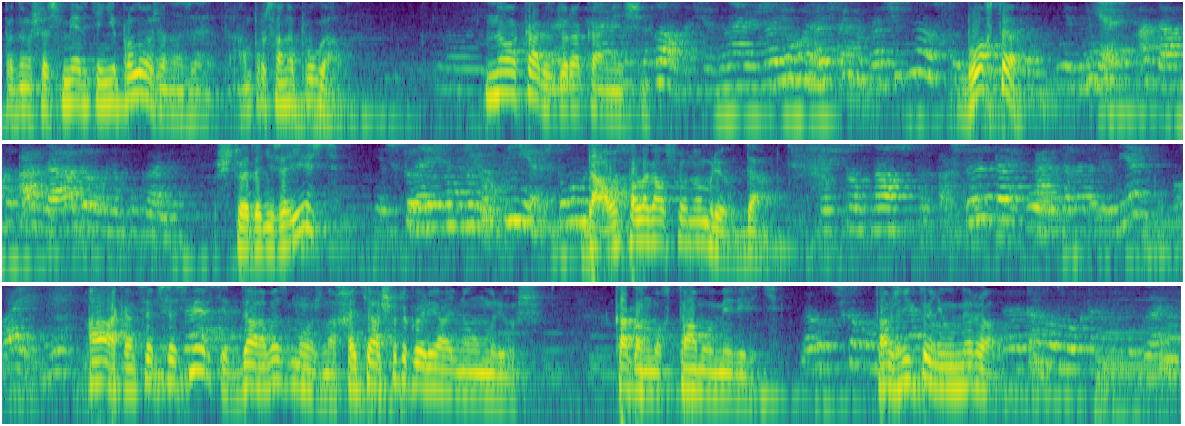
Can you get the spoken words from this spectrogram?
потому что смерти не положено за это, он просто напугал. Ну, а как с дураками еще? Значит, знаешь, значит, что значит, что... Бог-то? Нет, Нет. Адам, который, Адам. которого напугали. Что это нельзя есть? Нет, что, что смерть, что он Да, он полагал, что он умрет, да. Есть он знал, что Что это такое? концепция смерти была ему. А, концепция смерти? Да, возможно. Хотя, что такое реально умрешь? Как он мог там умереть? Там же никто не умирал. Как он мог так напугать?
